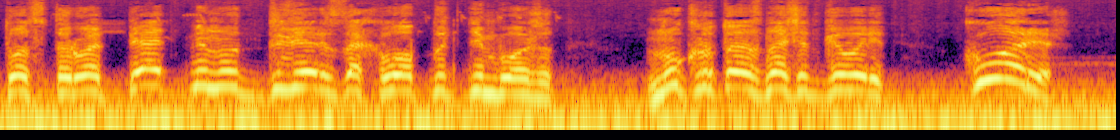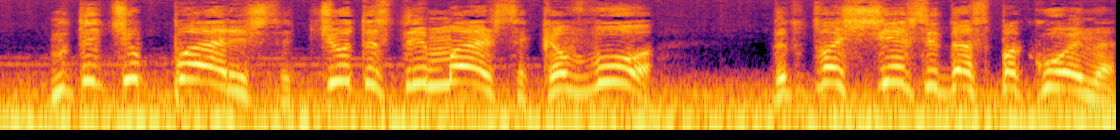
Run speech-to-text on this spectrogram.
тот второй пять минут дверь захлопнуть не может. Ну, крутой, значит, говорит, кореш, ну ты чё паришься? Чё ты стремаешься? Кого? Да тут вообще всегда спокойно.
